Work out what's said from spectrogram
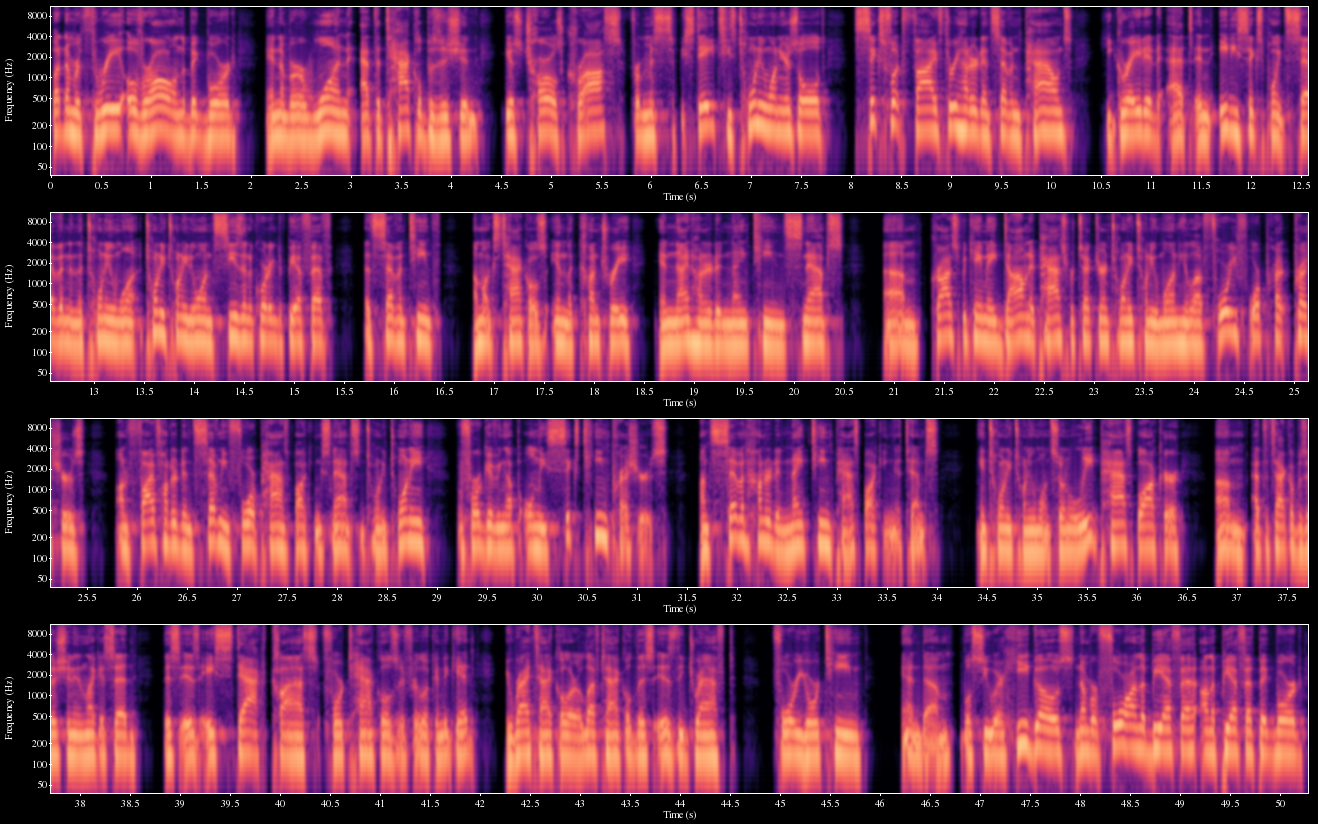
but number three overall on the big board and number one at the tackle position is Charles Cross from Mississippi State. He's 21 years old, six foot five, 307 pounds. He graded at an 86.7 in the 21, 2021 season, according to PFF. That's 17th amongst tackles in the country in 919 snaps. Um, Cross became a dominant pass protector in 2021. He allowed 44 pre- pressures on 574 pass blocking snaps in 2020 before giving up only 16 pressures on 719 pass blocking attempts in 2021. So, an elite pass blocker um, at the tackle position. And like I said, this is a stacked class for tackles. If you're looking to get a right tackle or a left tackle, this is the draft for your team. And um, we'll see where he goes. Number four on the BFF on the PFF big board,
